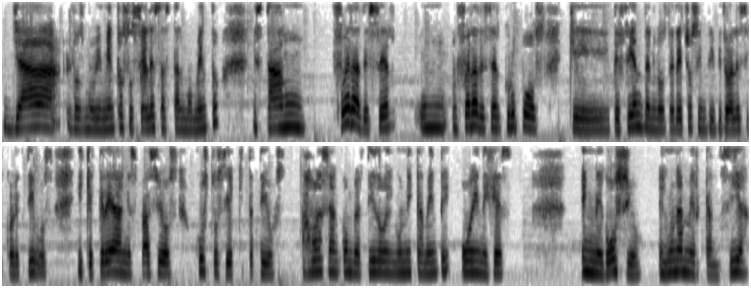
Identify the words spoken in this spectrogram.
Ya los movimientos sociales hasta el momento están fuera de ser un, fuera de ser grupos que defienden los derechos individuales y colectivos y que crean espacios justos y equitativos. Ahora se han convertido en únicamente ONGs, en negocio, en una mercancía,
